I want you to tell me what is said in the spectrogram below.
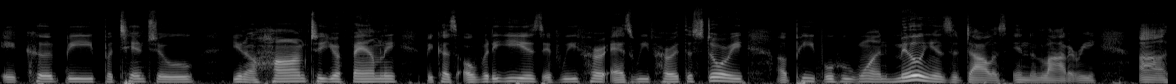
it could be potential, you know, harm to your family because over the years, if we've heard, as we've heard the story of people who won millions of dollars in the lottery, uh,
